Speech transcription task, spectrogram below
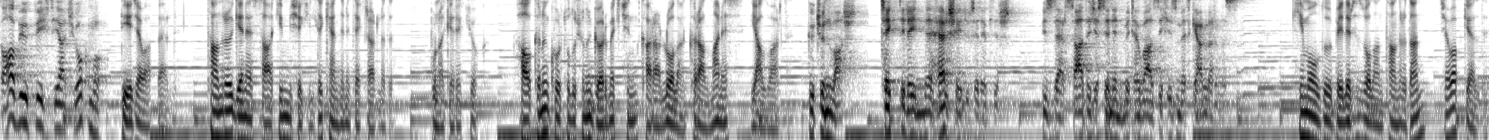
Daha büyük bir ihtiyaç yok mu? diye cevap verdi. Tanrı gene sakin bir şekilde kendini tekrarladı. Buna gerek yok. Halkının kurtuluşunu görmek için kararlı olan Kral Manes yalvardı. Gücün var. Tek dileğinle her şey düzelebilir. Bizler sadece senin mütevazi hizmetkarlarınız. Kim olduğu belirsiz olan Tanrı'dan cevap geldi.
